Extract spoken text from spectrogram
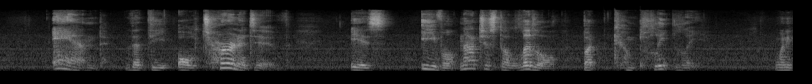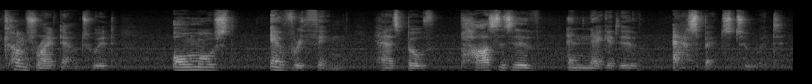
and that the alternative is evil, not just a little, but completely. When it comes right down to it, almost everything has both positive and negative aspects to it.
